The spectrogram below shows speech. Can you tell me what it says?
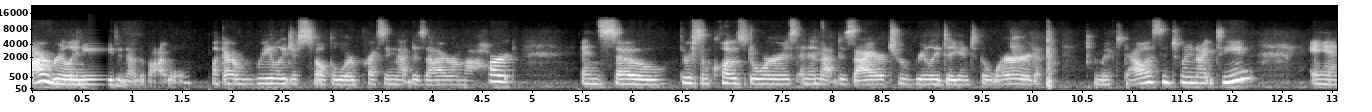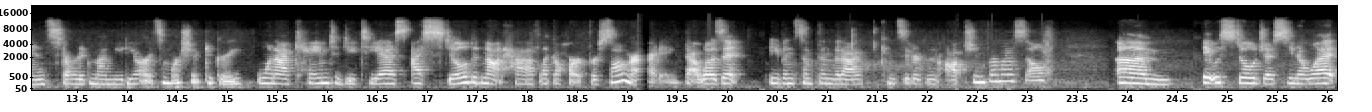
I really need to know the Bible. Like, I really just felt the Lord pressing that desire on my heart. And so, through some closed doors and in that desire to really dig into the Word, I moved to Dallas in 2019 and started my media arts and worship degree. When I came to DTS, I still did not have like a heart for songwriting. That wasn't even something that I considered an option for myself. Um, it was still just, you know what,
